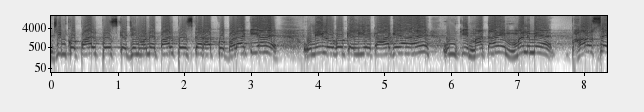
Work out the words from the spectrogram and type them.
जिनको पाल पोस के, जिन्होंने पाल पोस कर आपको बड़ा किया है, उन्हीं लोगों के लिए कहा गया है, उनकी माताएँ मन में भाव से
